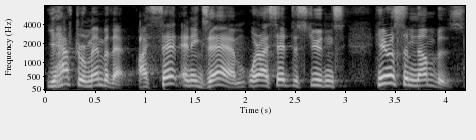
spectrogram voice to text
You have to remember that. I set an exam where I said to students, here are some numbers.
